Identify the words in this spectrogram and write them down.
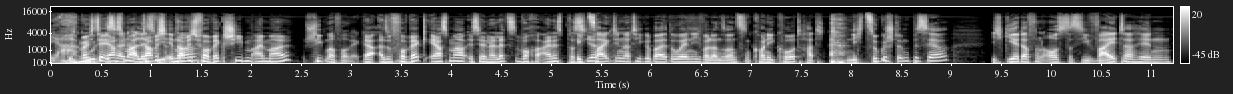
Ja, Ich möchte gut, ist erstmal, halt darf, alles ich, darf ich vorwegschieben einmal? Schieb mal vorweg. Ja, also vorweg erstmal ist ja in der letzten Woche eines Ich passiert. zeige den Artikel by the way nicht, weil ansonsten Conny Kurt hat nicht zugestimmt bisher. Ich gehe davon aus, dass sie weiterhin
